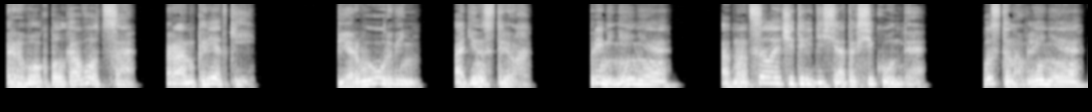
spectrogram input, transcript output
Рывок полководца. Ранг редкий. Первый уровень. Один из трех. Применение 1,4 секунды. Восстановление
